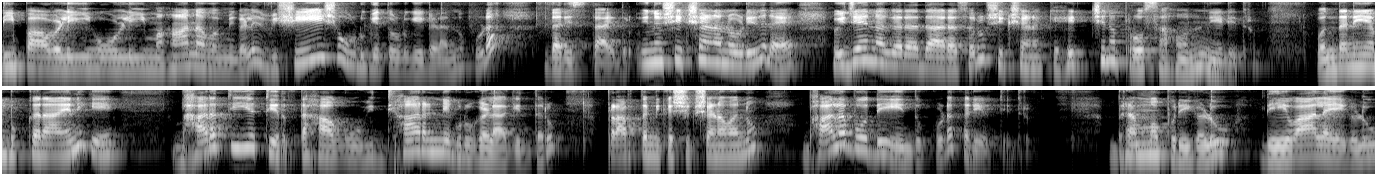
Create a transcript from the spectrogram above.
ದೀಪಾವಳಿ, ಹೋಳಿ, ಮಹಾನವಮಿಗಳಲ್ಲಿ ವಿಶೇಷ ಉಡುಗೆ ತೊಡುಗೆಗಳನ್ನು ಕೂಡ ಧರಿಸ್ತಾ ಇದ್ರು. ಇನ್ನು ಶಿಕ್ಷಣ ನೋಡಿದರೆ ವಿಜಯನಗರದ ಅರಸರು ಶಿಕ್ಷಣಕ್ಕೆ ಹೆಚ್ಚಿನ ಪ್ರೋತ್ಸಾಹವನ್ನು ನೀಡಿದರು. ಒಂದನೆಯ ಬುಕ್ಕರಾಯನಿಗೆ ಭಾರತೀಯ ತೀರ್ಥ ಹಾಗೂ ವಿದ್ಯಾರಣ್ಯ ಗುರುಗಳಾಗಿದ್ದರು. ಪ್ರಾಥಮಿಕ ಶಿಕ್ಷಣವನ್ನು ಬಾಲಬೋಧೆ ಎಂದು ಕೂಡ ಕರೆಯುತ್ತಿದ್ದರು ಬ್ರಹ್ಮಪುರಿಗಳು, ದೇವಾಲಯಗಳು,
